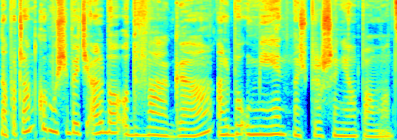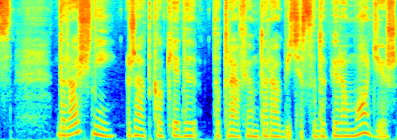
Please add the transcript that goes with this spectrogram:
Na początku musi być albo odwaga, albo umiejętność proszenia o pomoc. Dorośli rzadko kiedy potrafią to robić, a co dopiero młodzież.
